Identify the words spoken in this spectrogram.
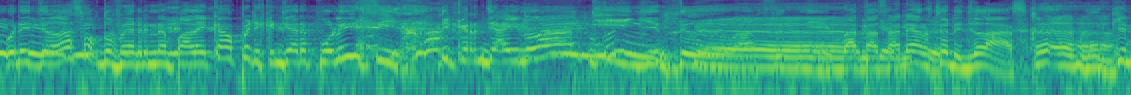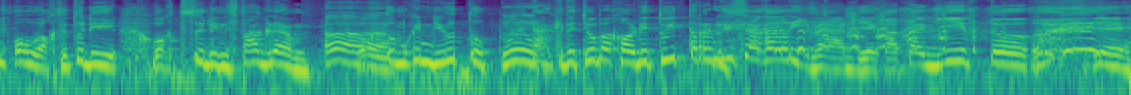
Udah jelas waktu Ferdinand Paleka apa dikejar polisi, dikerjain lagi gitu. Maksudnya batasannya Kayak harusnya gitu. udah jelas. Mungkin oh waktu itu di waktu itu di Instagram, waktu mungkin di YouTube. Nah kita coba kalau di Twitter bisa kali. Nah dia kata gitu. Ya,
